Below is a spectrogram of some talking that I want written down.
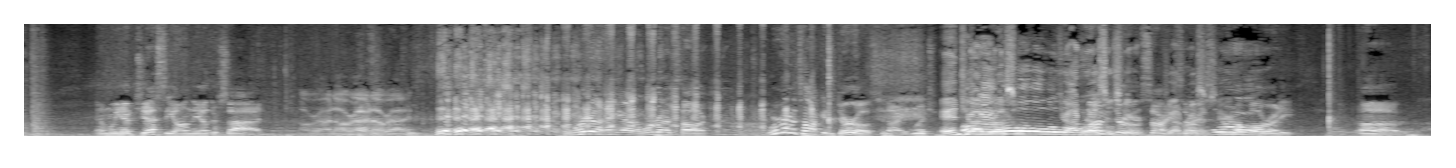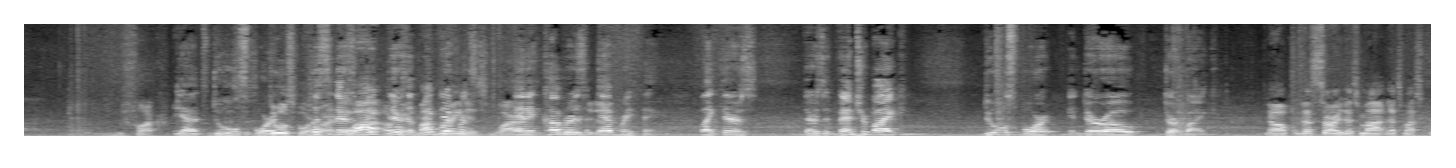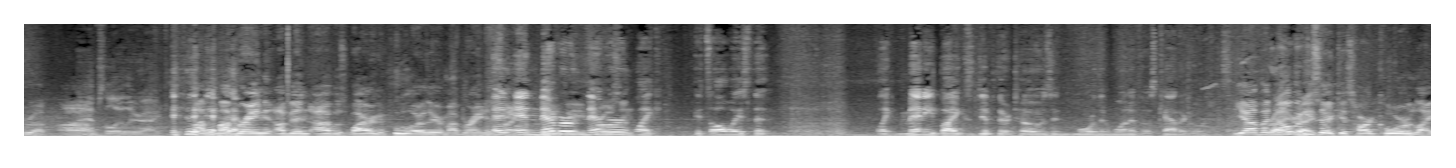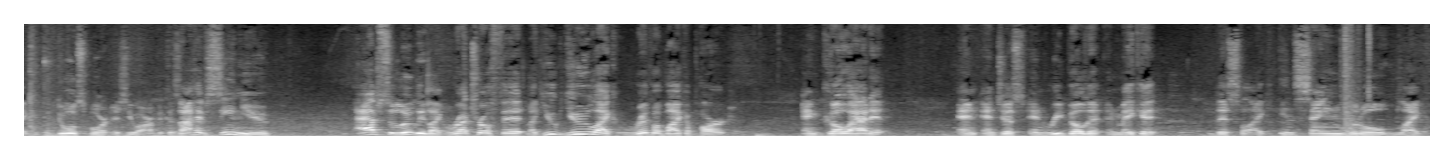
and we have Jesse on the other side, All right, all right, all right. and we're gonna hang out and we're gonna talk. We're gonna talk enduros tonight, which And John Okay, whoa, Russell. whoa, whoa, whoa, John whoa. Not Russell's enduro, here. Sorry, John sorry, I Russell's screwed here. up already. Uh, fuck. yeah, it's dual sport. dual sport, Listen, there's, Why- a big, there's okay, a my big brain difference, is wired and it covers weirded everything. Like there's there's adventure bike, dual sport, enduro, dirt bike. No, that's sorry. That's my that's my screw up. Um, Absolutely right. my, my brain. I've been. I was wiring a pool earlier. My brain is and, like and never completely never frozen. like it's always that like many bikes dip their toes in more than one of those categories. Yeah, but Right, nobody's right. like as hardcore like dual sport as you are because I have seen you absolutely like retrofit like you you like rip a bike apart and go at it and and just and rebuild it and make it this like insane little like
